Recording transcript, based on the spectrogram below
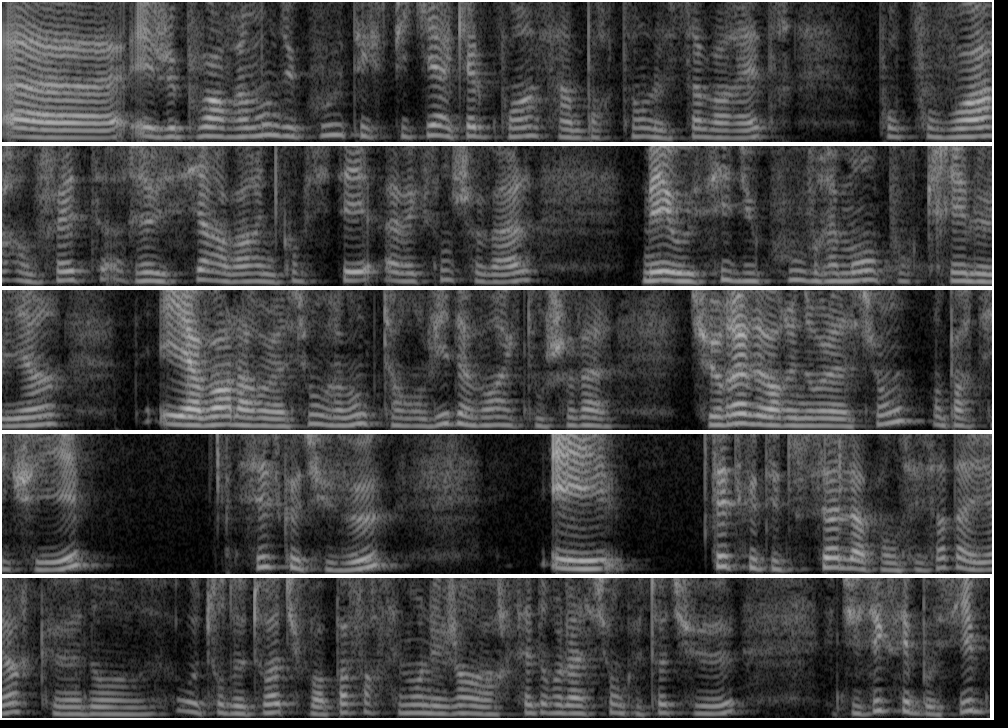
Euh, et je vais pouvoir vraiment du coup t'expliquer à quel point c'est important le savoir-être pour pouvoir en fait réussir à avoir une complicité avec son cheval, mais aussi du coup vraiment pour créer le lien et avoir la relation vraiment que tu as envie d'avoir avec ton cheval. Tu rêves d'avoir une relation en particulier, c'est ce que tu veux, et peut-être que tu es tout seul à penser ça d'ailleurs, que dans, autour de toi tu vois pas forcément les gens avoir cette relation que toi tu veux, et tu sais que c'est possible,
